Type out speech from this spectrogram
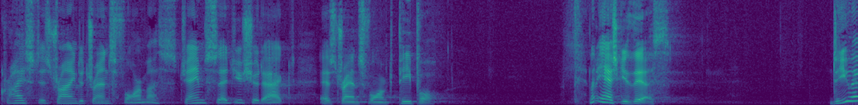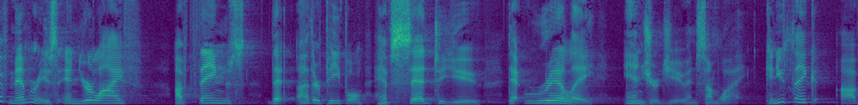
Christ is trying to transform us. James said you should act as transformed people. Let me ask you this Do you have memories in your life of things that other people have said to you that really injured you in some way? Can you think of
